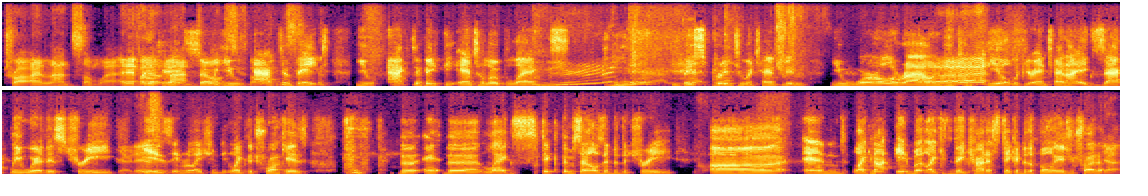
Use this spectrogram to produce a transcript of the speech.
try and land somewhere. And if I don't land, so you use my wings. activate you activate the antelope legs. they spring to attention. You whirl around. You can feel with your antennae exactly where this tree is. is in relation to like the trunk is. The eh, the legs stick themselves into the tree, uh, and like not it, but like they kind of stick into the foliage and try to Yeah.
